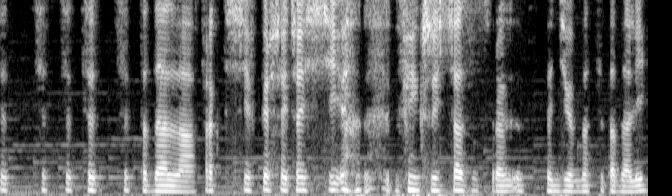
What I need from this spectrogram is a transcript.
Cy, cy, cy, cy, Cytadela. Praktycznie w pierwszej części większość czasu spędziłem na Cytadeli.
